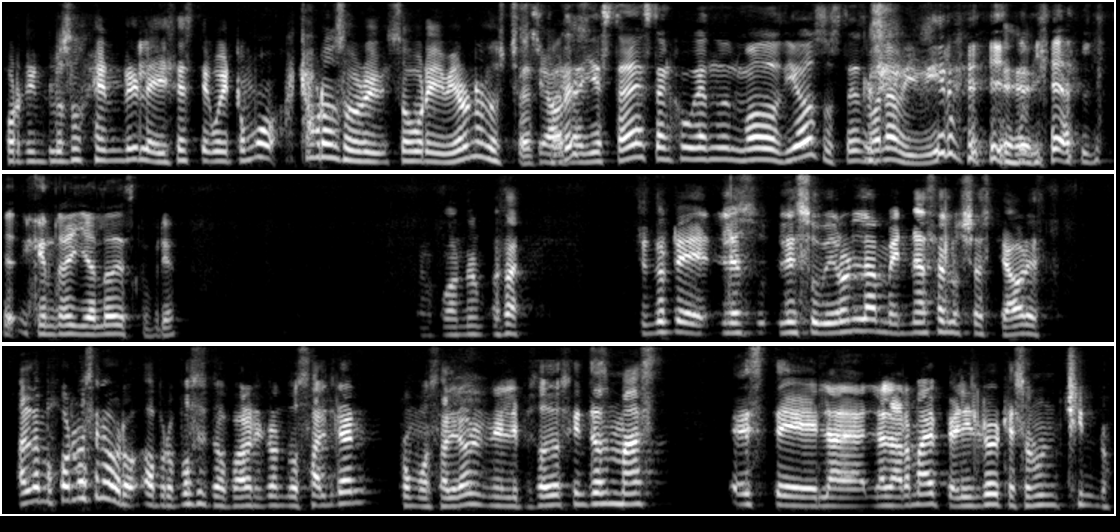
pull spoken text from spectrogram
Porque incluso Henry le dice a este güey, ¿cómo, ah, cabrón, sobrevi- sobrevivieron a los Pues, pues, chasqueadores? ahí está, están jugando en modo Dios, ustedes van a vivir. ya, Henry ya lo descubrió. O sea, siento que les, les subieron la amenaza a los chasqueadores. A lo mejor no hacen a, a propósito, para que cuando salgan, como salieron en el episodio, sientas más este, la, la alarma de peligro de que son un chingo.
